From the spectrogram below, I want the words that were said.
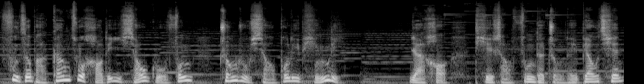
负责把刚做好的一小股风装入小玻璃瓶里，然后贴上风的种类标签，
